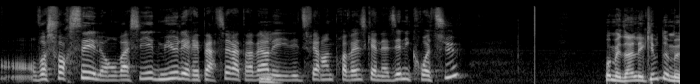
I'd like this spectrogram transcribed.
on va se forcer, là, on va essayer de mieux les répartir à travers les, les différentes provinces canadiennes, y crois-tu? Oui, mais dans l'équipe de M.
